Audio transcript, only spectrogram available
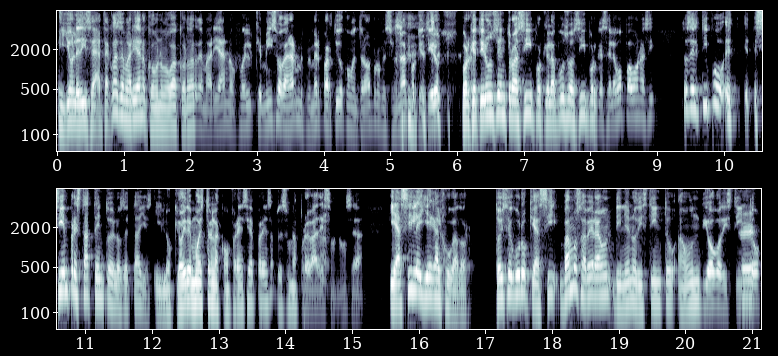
y yo le dice, "Ah, ¿te acuerdas de Mariano? ¿Cómo no me voy a acordar de Mariano? Fue el que me hizo ganar mi primer partido como entrenador profesional porque tiró, porque tiró un centro así, porque la puso así, porque se elevó pavón así. Entonces el tipo eh, eh, siempre está atento de los detalles y lo que hoy demuestra en la conferencia de prensa pues es una prueba de eso, ¿no? O sea, y así le llega al jugador. Estoy seguro que así vamos a ver a un Dineno distinto, a un Diogo distinto,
